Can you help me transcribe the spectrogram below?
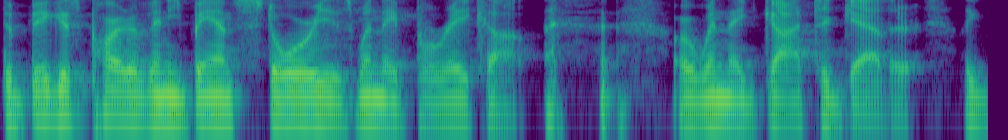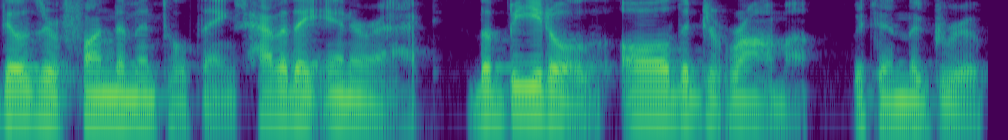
The biggest part of any band's story is when they break up or when they got together. Like those are fundamental things. How do they interact? The Beatles, all the drama within the group.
